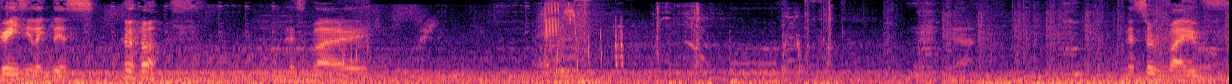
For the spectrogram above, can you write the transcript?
Crazy like this. Let's buy. Yeah. Let's survive.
